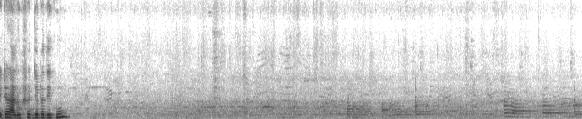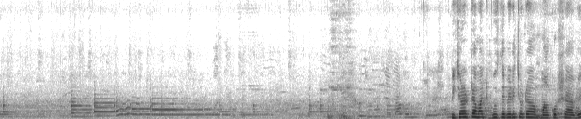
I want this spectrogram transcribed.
এটার আলোকসজ্জাটা দেখুন। পিছনেরটা আমার বুঝতে পেরেছি, ওটা মাকড়সা হবে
